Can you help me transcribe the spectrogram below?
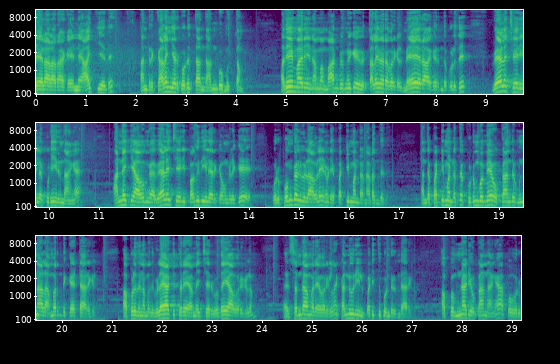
செயலாளராக என்னை ஆக்கியது அன்று கலைஞர் கொடுத்த அந்த அன்பு முத்தம். அதே மாதிரி நம்ம மாண்புமிகு தலைவர் அவர்கள் மேயராக இருந்த பொழுது வேளச்சேரியில் குடியிருந்தாங்க. அன்னைக்கு அவங்க வேளச்சேரி பகுதியில் இருக்கவங்களுக்கு ஒரு பொங்கல் விழாவில் என்னுடைய பட்டிமன்றம் நடந்தது. அந்த பட்டிமன்றத்தை குடும்பமே உட்கார்ந்து முன்னால் அமர்ந்து கேட்டார்கள். அப்பொழுது நமது விளையாட்டுத்துறை அமைச்சர் உதயா அவர்களும் செந்தாமரை அவர்கள்லாம் கல்லூரியில் படித்து கொண்டிருந்தார்கள். அப்போ முன்னாடி உட்காந்தாங்க அப்போ ஒரு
